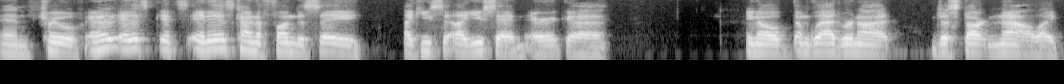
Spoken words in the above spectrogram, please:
and True, and it, it is it's it is kind of fun to say, like you said, like you said, Eric. Uh, you know, I'm glad we're not just starting now. Like,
